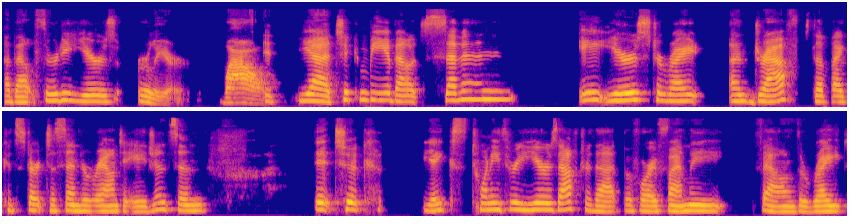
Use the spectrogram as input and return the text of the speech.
about 30 years earlier. Wow. It, yeah, it took me about seven, eight years to write a draft that I could start to send around to agents. And it took, yikes, 23 years after that before I finally found the right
